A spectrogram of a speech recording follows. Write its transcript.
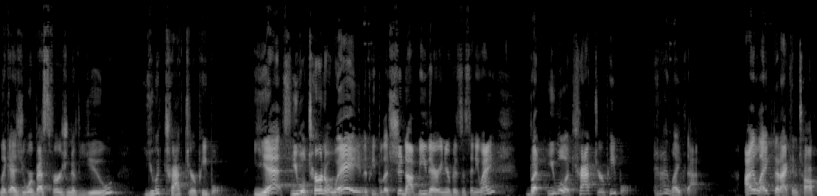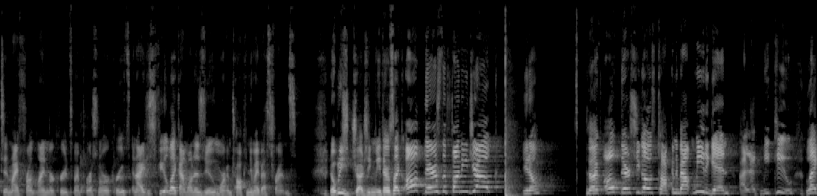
like as your best version of you, you attract your people. Yes, you will turn away the people that should not be there in your business anyway, but you will attract your people. And I like that. I like that I can talk to my frontline recruits, my personal recruits, and I just feel like I'm on a Zoom where I'm talking to my best friends. Nobody's judging me. There's like, oh, there's the funny joke, you know? They're like, oh, there she goes talking about meat again. I like meat too. Like,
